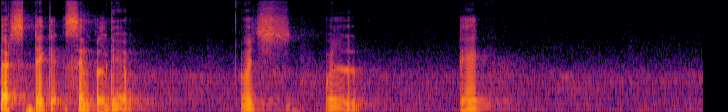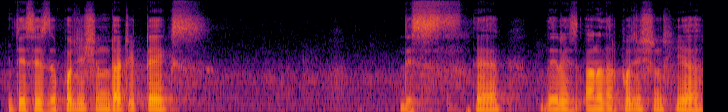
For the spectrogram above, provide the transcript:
let us take a simple game which will take this is the position that it takes. This there there is another position here.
